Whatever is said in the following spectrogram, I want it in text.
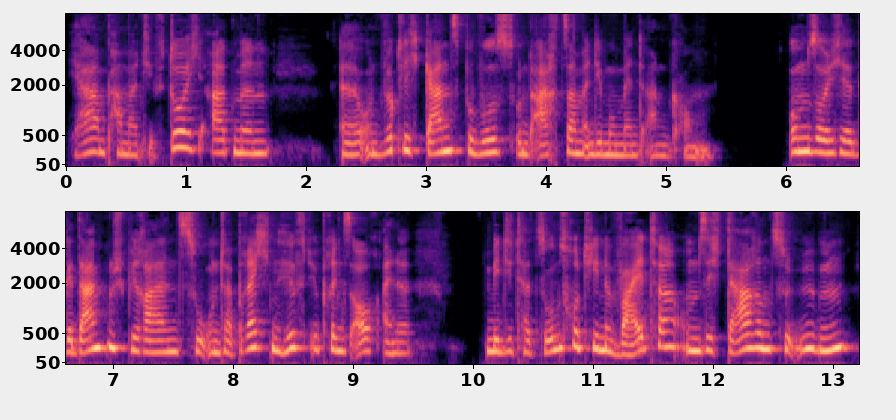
Ja, ein paar Mal tief durchatmen, äh, und wirklich ganz bewusst und achtsam in dem Moment ankommen. Um solche Gedankenspiralen zu unterbrechen, hilft übrigens auch eine Meditationsroutine weiter, um sich darin zu üben,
